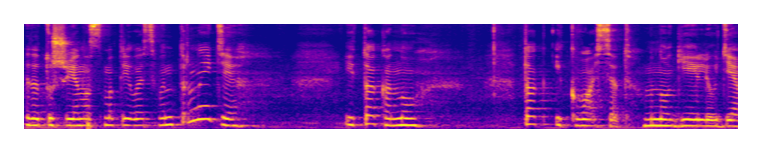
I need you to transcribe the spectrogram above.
Это то, что я насмотрелась в интернете. И так оно, так и квасят многие люди.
